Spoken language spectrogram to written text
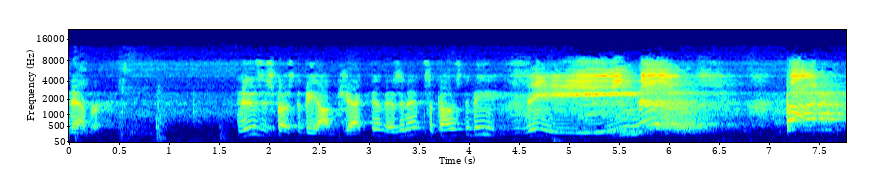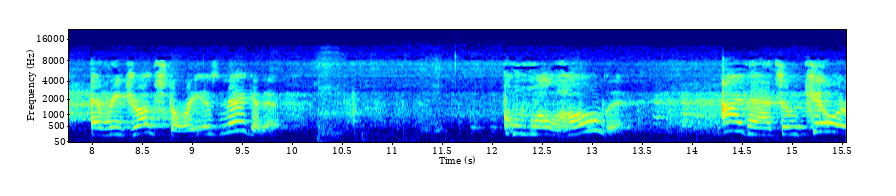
Never. News is supposed to be objective, isn't it? Supposed to be the news. But every drug story is negative. Well, hold it. I've had some killer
